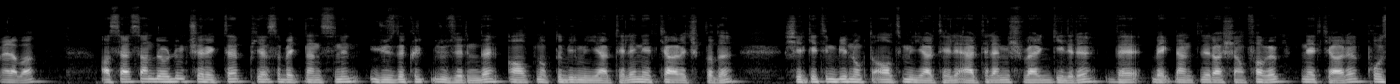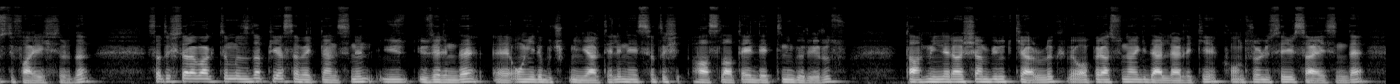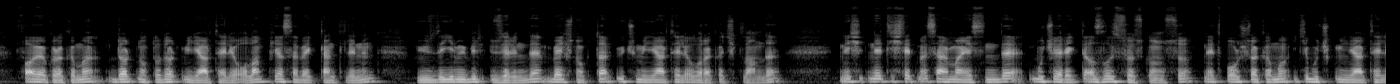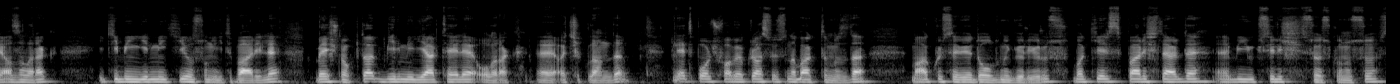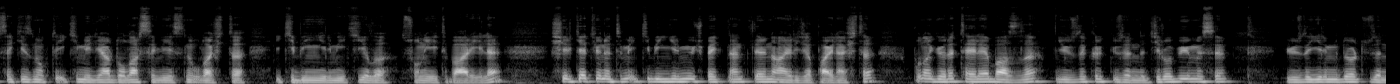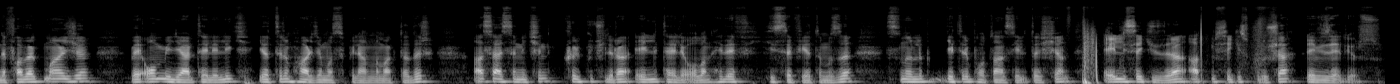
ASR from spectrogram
Merhaba. Aselsan 4. çeyrekte piyasa beklentisinin %41 üzerinde 6.1 milyar TL net kar açıkladı. Şirketin 1.6 milyar TL ertelenmiş vergi geliri ve beklentileri aşan FAVÖK net karı pozitif ayrıştırdı. Satışlara baktığımızda piyasa beklentisinin üzerinde 17.5 e, milyar TL net satış hasılatı elde ettiğini görüyoruz. Tahminleri aşan brüt karlılık ve operasyonel giderlerdeki kontrollü seyir sayesinde FAVÖK rakamı 4.4 milyar TL olan piyasa beklentilerinin %21 üzerinde 5.3 milyar TL olarak açıklandı. Net işletme sermayesinde bu çeyrekte azalış söz konusu. Net borç rakamı 2,5 milyar TL azalarak 2022 yıl sonu itibariyle 5.1 milyar TL olarak e, açıklandı. Net borç fabrik rasyosuna baktığımızda makul seviyede olduğunu görüyoruz. Bakiyeli siparişlerde e, bir yükseliş söz konusu. 8.2 milyar dolar seviyesine ulaştı 2022 yılı sonu itibariyle. Şirket yönetimi 2023 beklentilerini ayrıca paylaştı. Buna göre TL bazlı %40 üzerinde ciro büyümesi, %24 üzerinde fabrik marjı ve 10 milyar TL'lik yatırım harcaması planlamaktadır. Aselsan için 43 lira 50 TL olan hedef hisse fiyatımızı sınırlı getiri potansiyeli taşıyan 58 lira 68 kuruşa revize ediyoruz.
